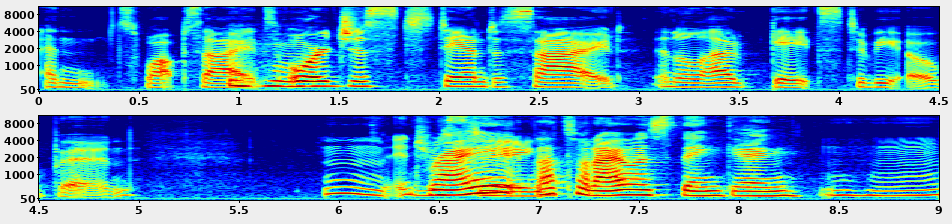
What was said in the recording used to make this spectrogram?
and swap sides Mhm. or just stand aside and allow gates to be opened. Mm, interesting. Right? That's what I was thinking. mm-hmm.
